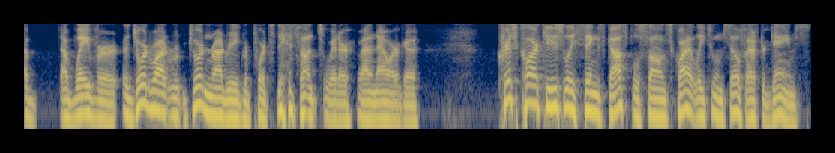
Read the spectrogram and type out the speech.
a, a waiver. Jordan Rod, Jordan Rodriguez reports this on Twitter about an hour ago. Chris Clark usually sings gospel songs quietly to himself after games,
